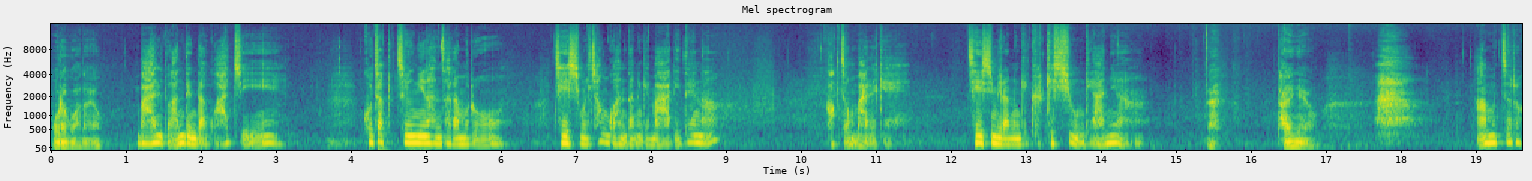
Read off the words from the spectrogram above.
뭐라고 하나요? 말도 안 된다고 하지. 고작 증인 한 사람으로 재심을 청구한다는 게 말이 되나? 걱정 말게. 재심이라는 게 그렇게 쉬운 게 아니야. 네, 다행이에요. 아무쪼록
